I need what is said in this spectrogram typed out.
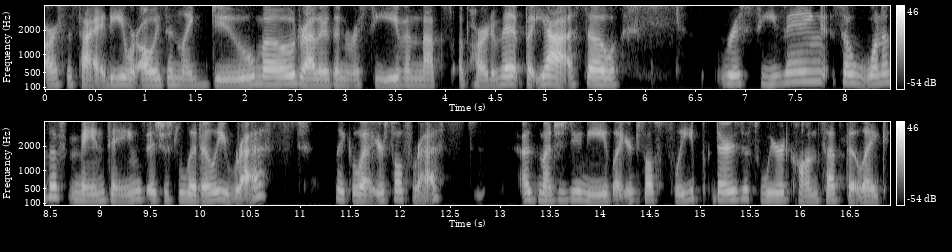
our society we're always in like do mode rather than receive and that's a part of it but yeah so receiving so one of the main things is just literally rest like let yourself rest as much as you need let yourself sleep. There's this weird concept that like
